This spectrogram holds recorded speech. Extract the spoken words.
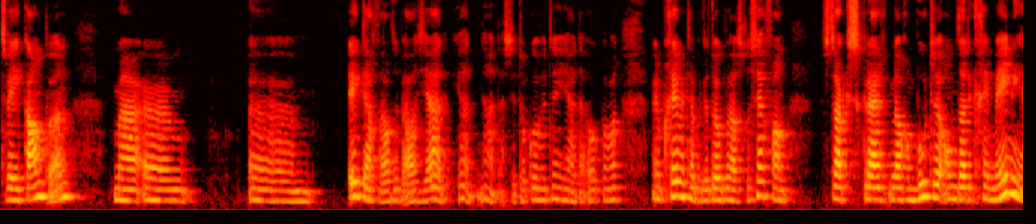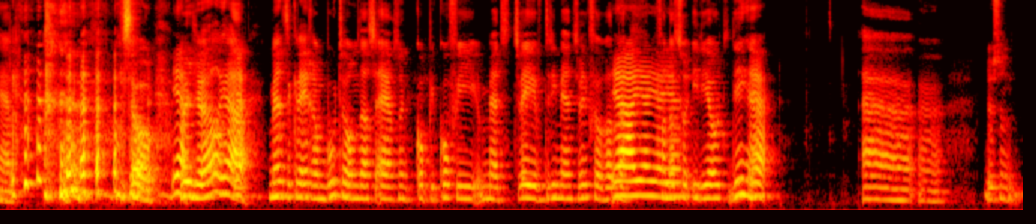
twee kampen. Maar ehm, ehm, ik dacht altijd wel eens, ja, ja, nou, daar zit ook wel wat in, ja, daar ook wel wat. En op een gegeven moment heb ik dat ook wel eens gezegd van, straks krijg ik nog een boete omdat ik geen mening heb. of zo, Ja. weet je wel, ja. Ja. Mensen kregen een boete omdat ze ergens een kopje koffie met twee of drie mensen, weet ik veel wat, Ja, van dat soort idiote dingen. Ja, Eh, eh, dus een,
